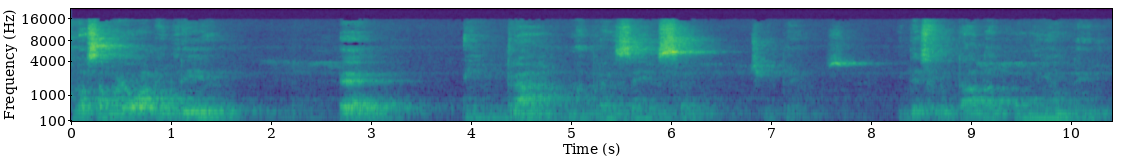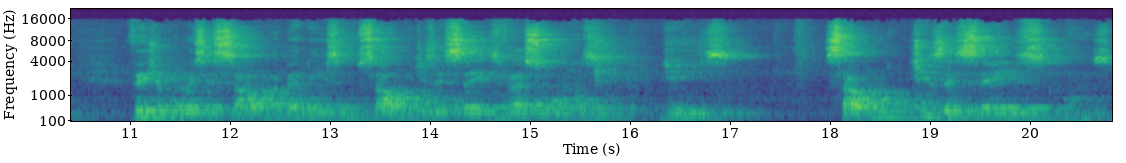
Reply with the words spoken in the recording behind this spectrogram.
A nossa maior alegria é entrar na presença de Deus e desfrutar da comunhão dele. Veja como esse salmo é belíssimo. Salmo 16, verso 11 diz, Salmo 16, 11:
